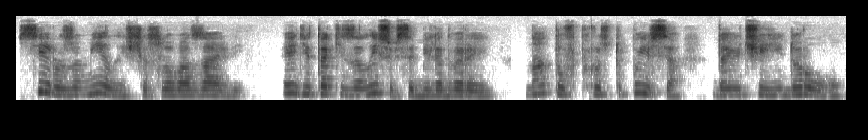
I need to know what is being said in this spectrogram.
Всі розуміли, що слова зайві. Еді так і залишився біля дверей. Натовп проступився, даючи їй дорогу.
